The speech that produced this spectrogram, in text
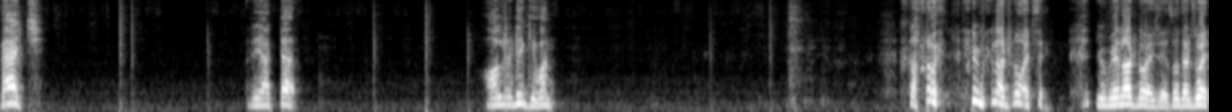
batch reactor already given you may not know I say you may not know I say. So, thats why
